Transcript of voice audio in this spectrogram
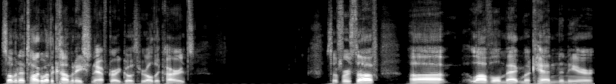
So I'm going to talk about the combination after I go through all the cards. So first off, uh, Laval Magma Cannoneer.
